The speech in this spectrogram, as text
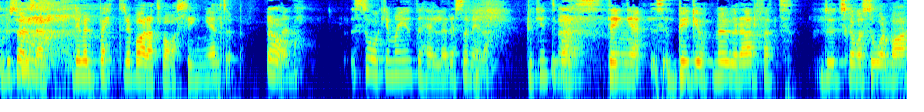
Och då sa du så här, det är väl bättre bara att vara singel typ. Ja. Men så kan man ju inte heller resonera. Du kan inte Nej. bara stänga, bygga upp murar för att du inte ska vara sårbar.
